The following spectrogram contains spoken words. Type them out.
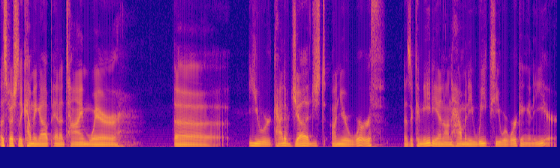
especially coming up in a time where uh you were kind of judged on your worth as a comedian on how many weeks you were working in a year.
